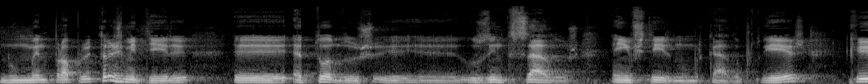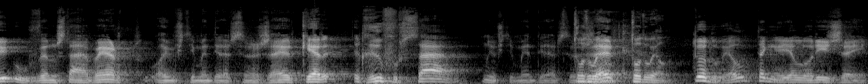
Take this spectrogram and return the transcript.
no momento próprio transmitir a todos os interessados em investir no mercado português que o Governo está aberto ao investimento direto estrangeiro, quer reforçar o investimento direto estrangeiro. Todo ele, todo ele todo ele, tenha ele origem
